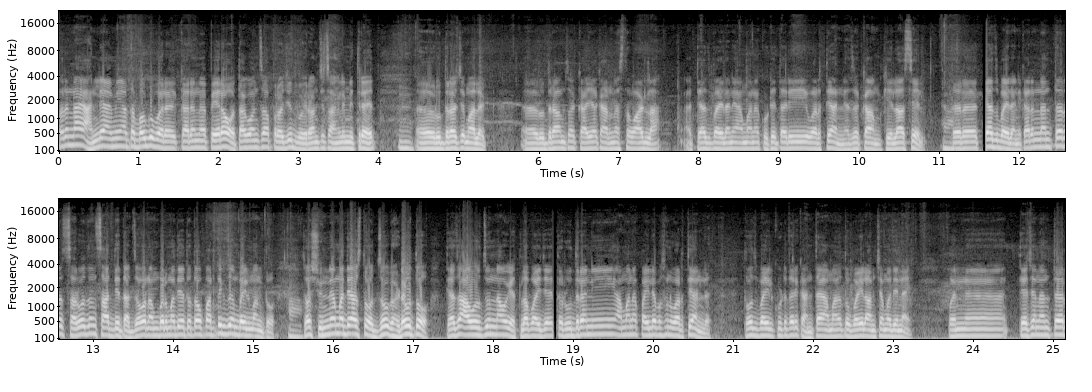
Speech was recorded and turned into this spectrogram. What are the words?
बरं नाही आणले आम्ही. आता बघू बरं कारण पेरा होता कोणचा? प्रजित भोईर आमचे चांगले मित्र आहेत रुद्राचे मालक. अं, रुद्र आमचा काही कारणास्तव वाढला. त्याच बैलाने आम्हाला कुठेतरी वरती आणण्याचं काम केलं असेल. तर त्याच बैलाने. कारण नंतर सर्वजण साथ देतात. जेव्हा नंबरमध्ये येतो तेव्हा प्रत्येक जण बैल मागतो. हां. जो शून्यमध्ये असतो जो घडवतो त्याचं आवर्जून नाव घेतलं पाहिजे. तर रुद्रानी आम्हाला पहिल्यापासून वरती आणलं. तोच बैल कुठेतरी खंताय आम्हाला तो बैल आमच्यामध्ये नाही. पण त्याच्यानंतर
